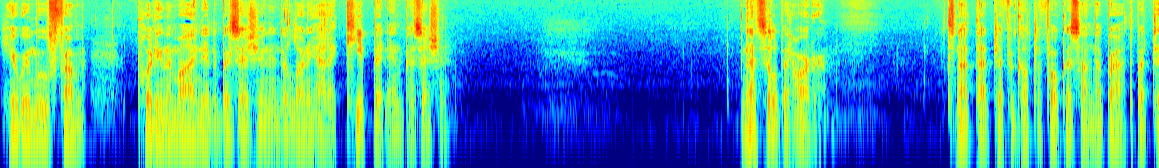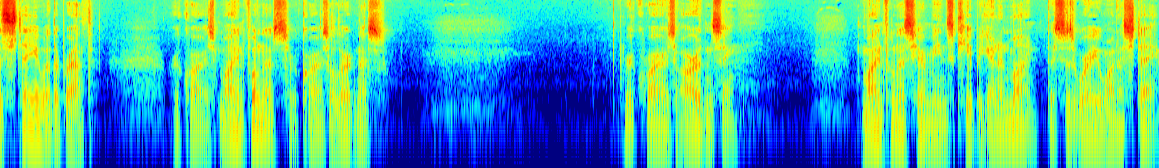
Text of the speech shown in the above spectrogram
Here we move from putting the mind into position into learning how to keep it in position. And that's a little bit harder. It's not that difficult to focus on the breath, but to stay with the breath requires mindfulness, requires alertness, requires ardency. Mindfulness here means keeping it in mind. This is where you want to stay.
